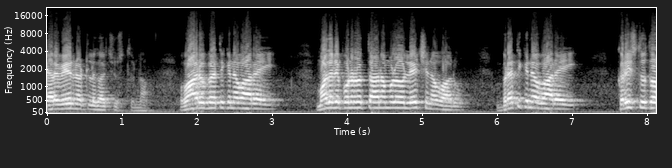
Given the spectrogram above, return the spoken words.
నెరవేరినట్లుగా చూస్తున్నాం. వారు బ్రతికిన వారై మొదటి పునరుత్నములో లేచిన వారు బ్రతికిన వారై క్రీస్తుతో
